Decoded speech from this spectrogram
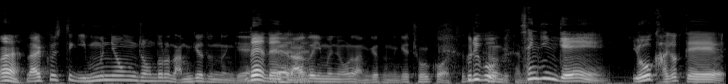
네. 날쿠스틱 입문용 정도로 남겨두는 게 네, 네, 네, 네, 라그 네. 입문용으로 남겨두는 게 좋을 것 같은 그리고. 생긴 게 요 가격대에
